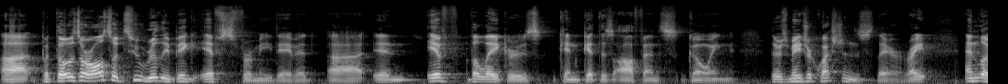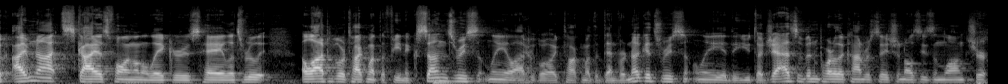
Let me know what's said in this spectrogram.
Uh, but those are also two really big ifs for me, David. Uh, in if the Lakers can get this offense going, there's major questions there, right? And look, I'm not sky is falling on the Lakers. Hey, let's really a lot of people are talking about the Phoenix Suns recently. A lot of people are like talking about the Denver Nuggets recently. The Utah Jazz have been part of the conversation all season long. Sure,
